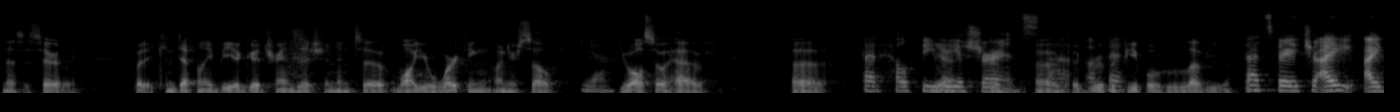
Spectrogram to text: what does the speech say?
necessarily but it can definitely be a good transition into while you're working on yourself yeah you also have a, that healthy yeah, a- reassurance a, that, a group okay, of people who love you That's very true. I I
